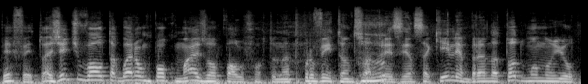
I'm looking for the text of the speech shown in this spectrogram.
Perfeito. A gente volta agora um pouco mais, ô Paulo Fortunato, aproveitando sua presença aqui, lembrando a todo mundo no YouTube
